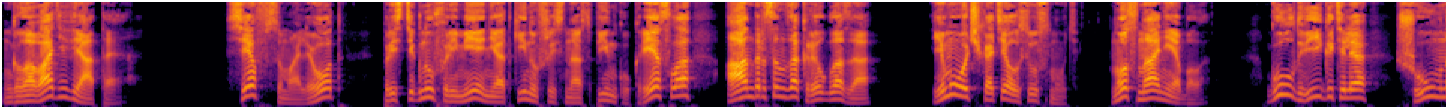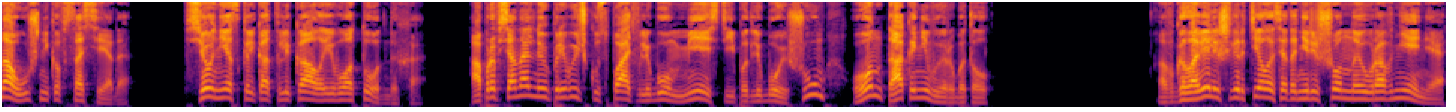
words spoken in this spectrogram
Глава девятая. Сев в самолет, пристегнув ремень и откинувшись на спинку кресла, Андерсон закрыл глаза. Ему очень хотелось уснуть, но сна не было. Гул двигателя, шум наушников соседа. Все несколько отвлекало его от отдыха. А профессиональную привычку спать в любом месте и под любой шум он так и не выработал. В голове лишь вертелось это нерешенное уравнение,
